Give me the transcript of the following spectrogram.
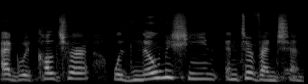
agriculture with no machine intervention.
